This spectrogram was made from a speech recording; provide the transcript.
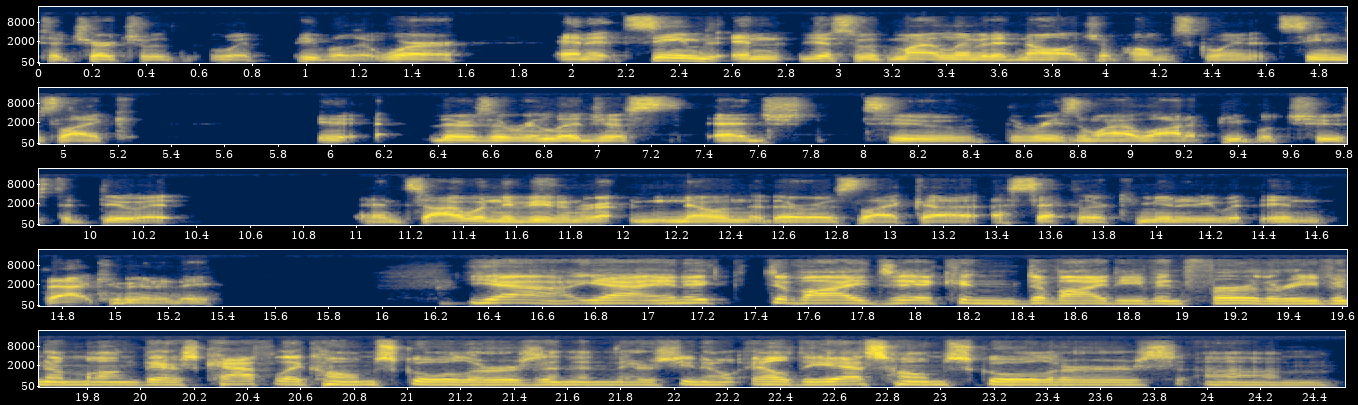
to church with with people that were, and it seemed, and just with my limited knowledge of homeschooling, it seems like it, there's a religious edge to the reason why a lot of people choose to do it. And so I wouldn't have even re- known that there was like a, a secular community within that community. Yeah, yeah, and it divides. It can divide even further, even among there's Catholic homeschoolers, and then there's you know LDS homeschoolers. Um,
